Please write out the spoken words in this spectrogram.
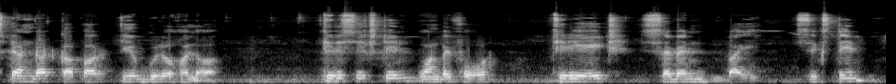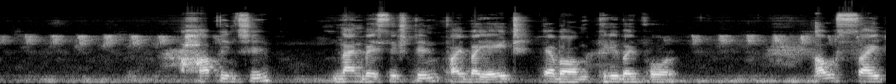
স্ট্যান্ডার্ড কাপার টিউবগুলো হল three sixteen one by four three eight seven by sixteen half inch nine by sixteen five by eight এবং থ্রি বাই ফোর আউটসাইড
